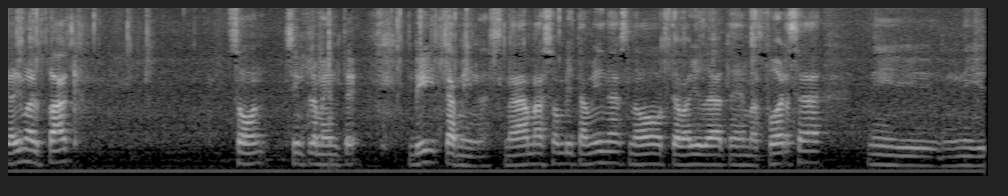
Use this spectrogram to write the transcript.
El Animal Pack son simplemente vitaminas. Nada más son vitaminas, no te va a ayudar a tener más fuerza, ni, ni,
